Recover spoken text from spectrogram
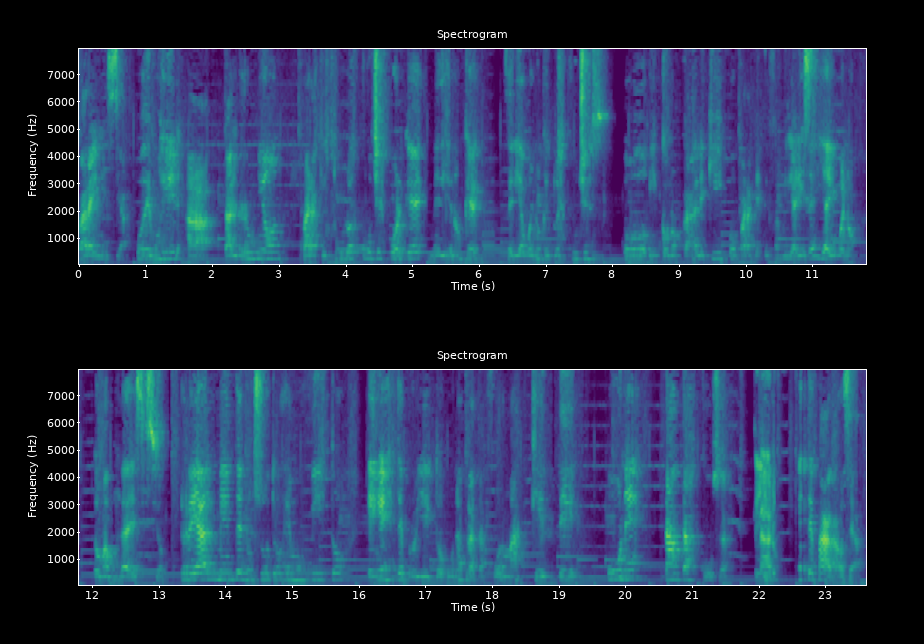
para iniciar? Podemos ir a tal reunión para que tú lo escuches porque me dijeron que sería bueno que tú escuches todo y conozcas al equipo para que te familiarices y ahí, bueno, tomamos la decisión. Realmente nosotros hemos visto en este proyecto una plataforma que te une tantas cosas. Claro. Y te paga, o sea.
